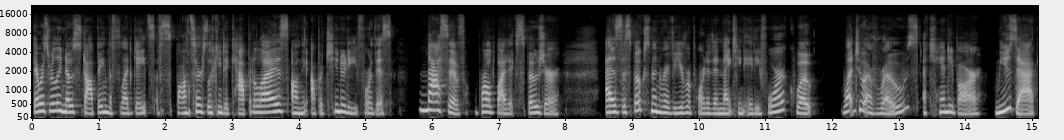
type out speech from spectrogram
there was really no stopping the floodgates of sponsors looking to capitalize on the opportunity for this massive worldwide exposure. As the Spokesman Review reported in 1984, quote, what do a rose, a candy bar, Muzak,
